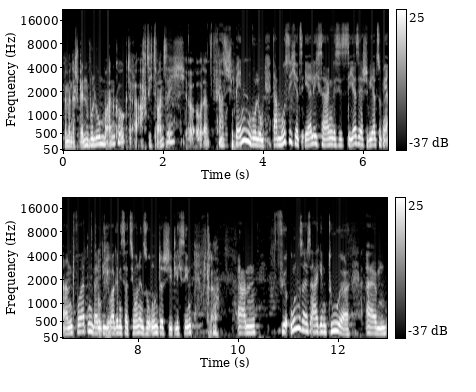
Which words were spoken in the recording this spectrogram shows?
wenn man das Spendenvolumen anguckt? 80, 20? Oder das Spendenvolumen, da muss ich jetzt ehrlich sagen, das ist sehr, sehr schwer zu beantworten, weil okay. die Organisationen so unterschiedlich sind. Klar. Ähm, für uns als Agentur ähm,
